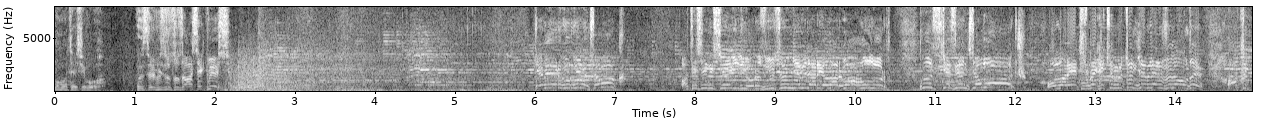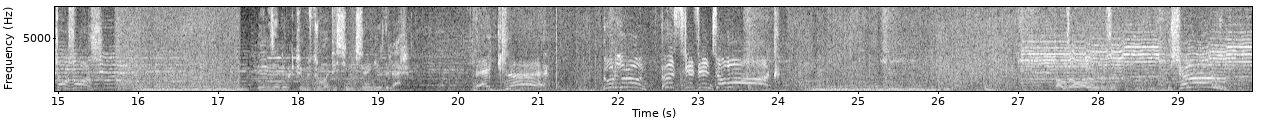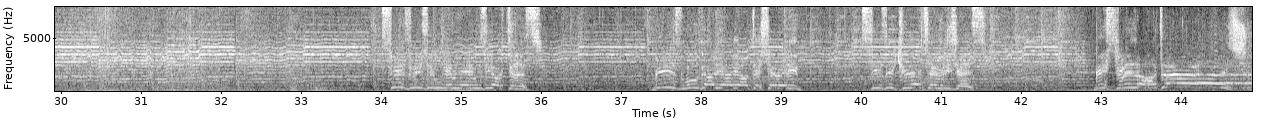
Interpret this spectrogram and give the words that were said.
Rum ateşi bu. Hızır bizi tuzağa çekmiş. Çabuk! Ateşin içine gidiyoruz. Bütün gemiler yanar mahvolur. Hız kesin çabuk! Onlara yetişmek için bütün gemiler hızını aldı. Artık çok zor. Denize döktüğümüz Rum ateşinin içine girdiler. Bekle! Durdurun! Hız kesin çabuk! Tam zamanıdır Hızır. Nişan al! Siz bizim gemilerimizi yaktınız. Biz bu deryayı ateşe verip sizi küle çevireceğiz. Bismillah ateş!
